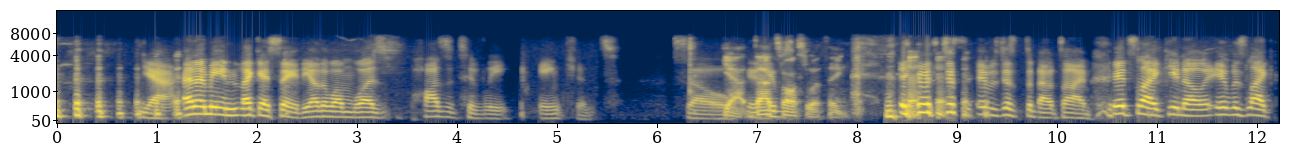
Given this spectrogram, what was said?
yeah and i mean like i say the other one was positively ancient so yeah, it- it that's was- also a thing. it was just it was just about time it's like you know it was like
